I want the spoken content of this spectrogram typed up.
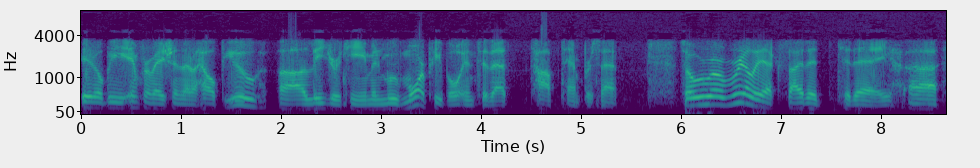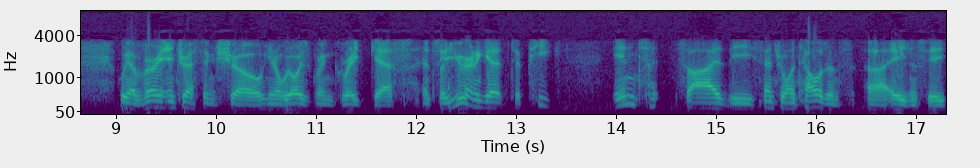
it'll be information that will help you uh, lead your team and move more people into that top 10%. So we're really excited today. Uh, we have a very interesting show. You know, we always bring great guests, and so you're going to get to peek inside the Central Intelligence uh, Agency,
